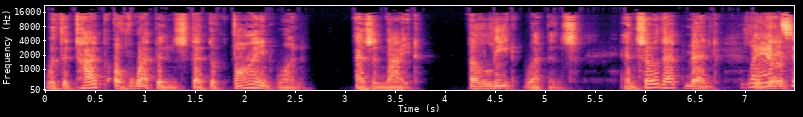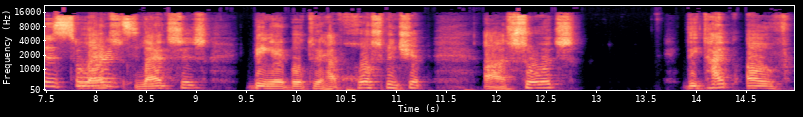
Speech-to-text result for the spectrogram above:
with the type of weapons that defined one as a knight, elite weapons. And so that meant lances, swords, lance, lances, being able to have horsemanship, uh, swords, the type of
